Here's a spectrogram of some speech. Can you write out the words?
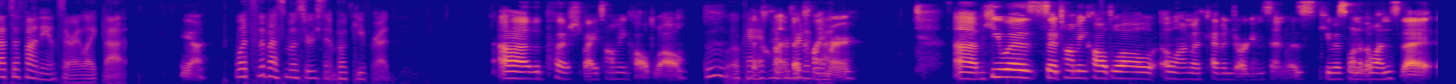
That's a fun answer. I like that. Yeah. What's the best, most recent book you've read? Uh, The Push by Tommy Caldwell. Ooh, okay. the, I've never the heard of that. Um, he was so Tommy Caldwell, along with Kevin Jorgeson, was he was one of the ones that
